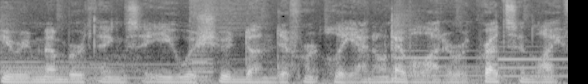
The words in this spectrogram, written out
you remember things that you wish you'd done differently. I don't have a lot of regrets in life,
